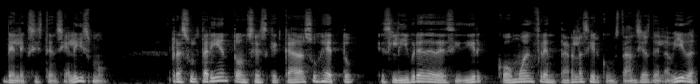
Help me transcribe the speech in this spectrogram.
del existencialismo. Resultaría entonces que cada sujeto es libre de decidir cómo enfrentar las circunstancias de la vida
